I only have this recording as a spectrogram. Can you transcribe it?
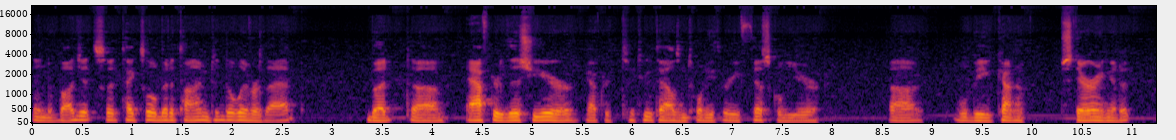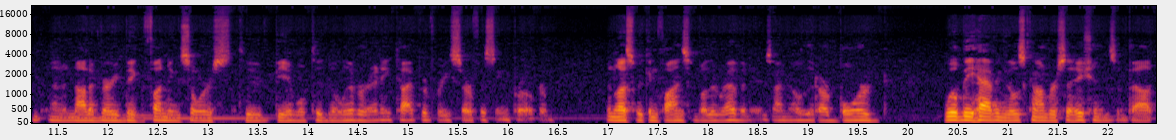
in the budget, so it takes a little bit of time to deliver that. But uh, after this year, after the 2023 fiscal year, uh, we'll be kind of staring at it uh, not a very big funding source to be able to deliver any type of resurfacing program unless we can find some other revenues. I know that our board will be having those conversations about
